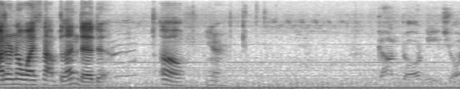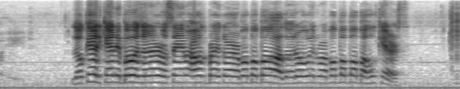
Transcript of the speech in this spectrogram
I don't know why it's not blended. Oh, here. Gondor needs your aid. Look at Candy Boo is another same outbreaker. Blah blah blah. Blah blah blah blah. Who cares?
